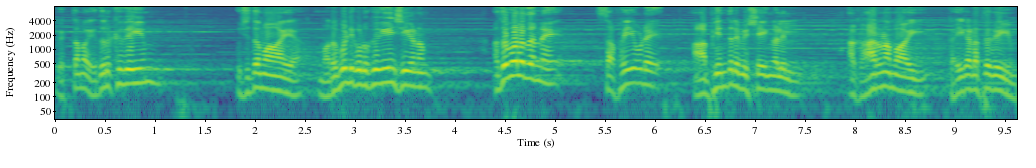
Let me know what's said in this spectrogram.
വ്യക്തമായി എതിർക്കുകയും ഉചിതമായ മറുപടി കൊടുക്കുകയും ചെയ്യണം. അതുപോലെ തന്നെ സഭയുടെ ആഭ്യന്തര വിഷയങ്ങളിൽ അകാരണമായി കൈകടത്തുകയും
